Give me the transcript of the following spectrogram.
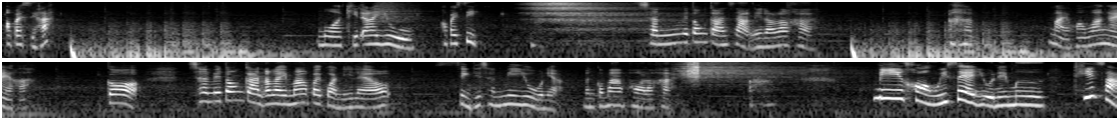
เอาไปสิคะ มัวคิดอะไรอยู่ เอาไปสิ ฉันไม่ต้องการสากนี้แล้วล่ะค่ะอะหมายความว่าไงอะคะ ก็ฉันไม่ต้องการอะไรมากไปกว่านี้แล้ว สิ่งที่ฉันมีอยู่เนี่ย มันก็มากพอแล้วค่ะ มีของวิเศษอยู่ในมือที่สา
